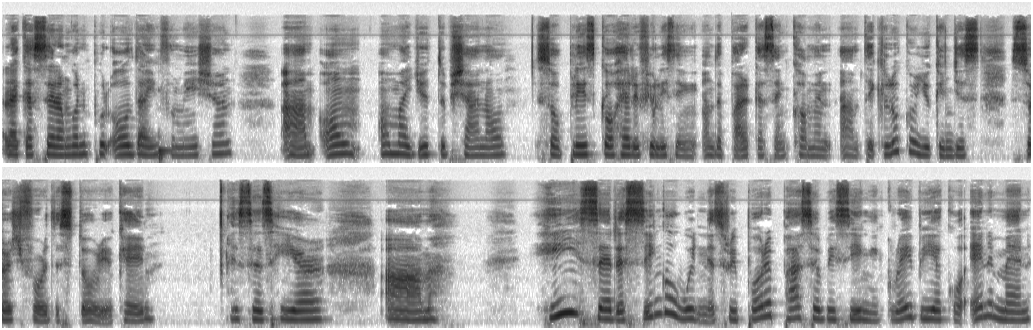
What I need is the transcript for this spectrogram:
Like I said, I'm going to put all that information um, on, on my YouTube channel so please go ahead if you're listening on the podcast and come and um, take a look, or you can just search for the story. Okay, it says here. Um, he said a single witness reported possibly seeing a gray vehicle and a man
